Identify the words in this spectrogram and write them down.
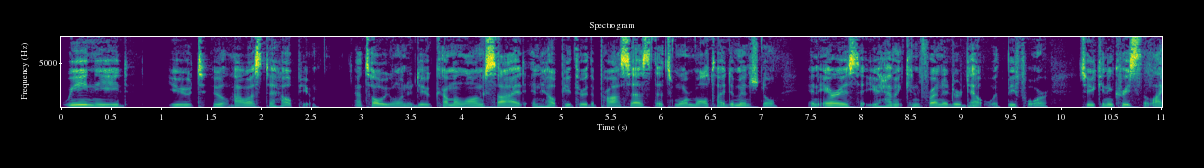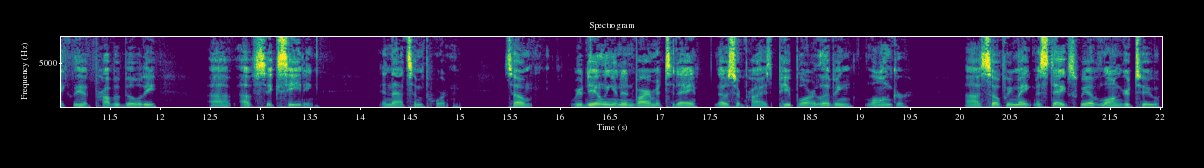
We need you to allow us to help you. That's all we want to do. Come alongside and help you through the process that's more multidimensional in areas that you haven't confronted or dealt with before so you can increase the likelihood probability uh, of succeeding. And that's important. So we're dealing in an environment today, no surprise, people are living longer. Uh, so if we make mistakes, we have longer to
